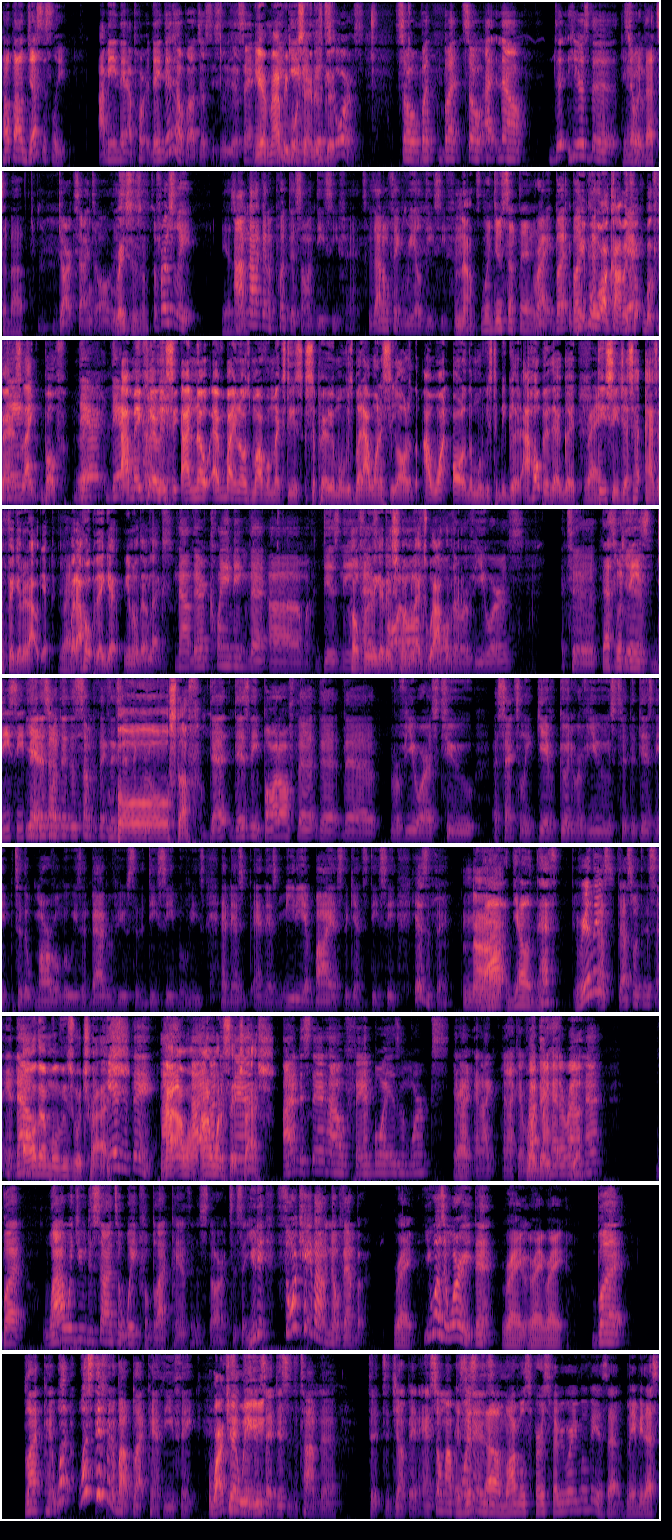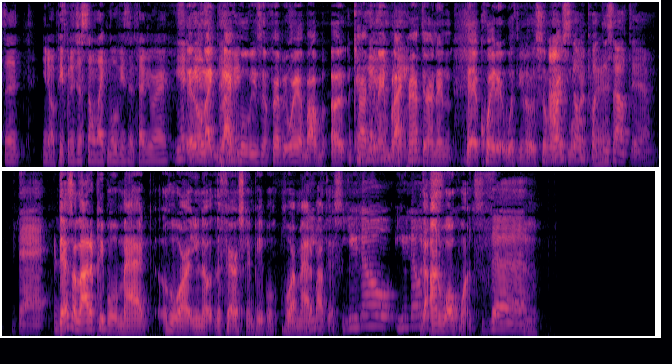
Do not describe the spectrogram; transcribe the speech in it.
help out Justice League? I mean, they they did help out Justice League. They're saying they, Yeah, mad they people are saying it it's good. scores. So, but but so I, now th- here's the You know what of that's about. dark side to all this. racism. So, firstly, Yes, I'm not gonna put this on DC fans because I don't think real DC fans. No. We'll do something. Right, but but People who are comic book fans they're- like both. they're they're I may clearly see. I know everybody knows Marvel makes these superior movies, but I want to see all of them. I want all of the movies to be good. I hope that they're good. Right. DC just hasn't figured it out yet. Right. But I hope they get you know their legs. Now they're claiming that um, Disney Hopefully has they get their swim legs with all the Aquaman. reviewers to That's what give- these DC fans. yeah. This is what they, this is some of the things they said. in. Bull stuff. Di- Disney bought off the, the the reviewers to essentially give good reviews to the Disney to the Marvel movies and bad reviews to the DC movies, and there's and there's media biased against DC. Here's the thing. Nah, Wow, yo, that's really. That's that's what they're saying. Now, all their movies were trash. here's the thing. Nah, I, won't, I, don't want to say trash. I understand how fanboyism works, and, Right. I, and I and I can Well, wrap my head around yeah. that. But why would you decide to wait for Black Panther to start to say you did? Thor came out in November. right, You wasn't worried then, right, right, right. but Black Panther. What what's different about Black Panther? You think? Why can't we made? Said this is the time to to, to jump in. And so my Is point this is, uh, Marvel's first February movie? Is that maybe that's the you know people that just don't like movies in February? yeah, They don't like black thing. movies in February about a character named Black thing. Panther, and then they equate it with you know the civil rights. I'm rights just gonna put Right. this out there that There's a lot of people mad who are you know the fair skinned people who are mad about this. you know you know The unwoke ones. the Hmm.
